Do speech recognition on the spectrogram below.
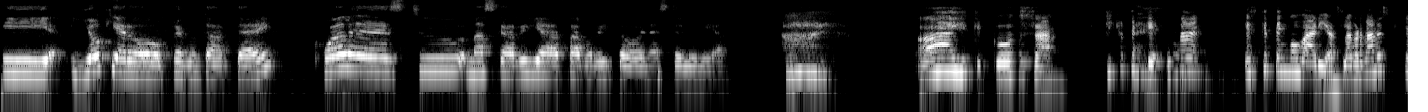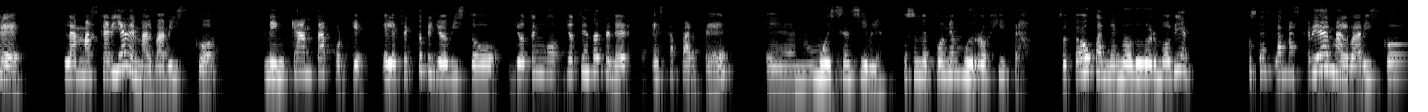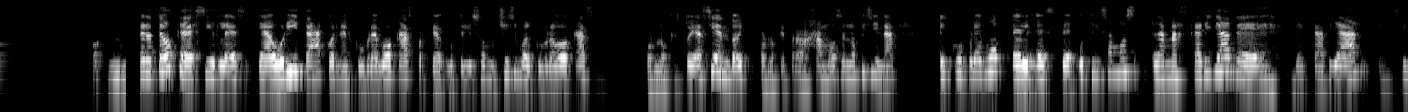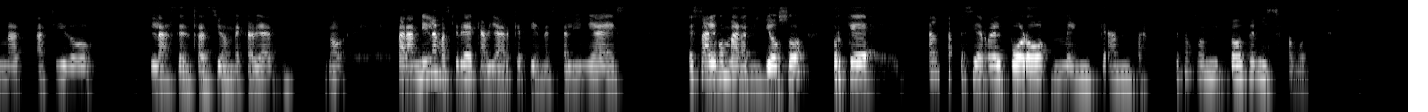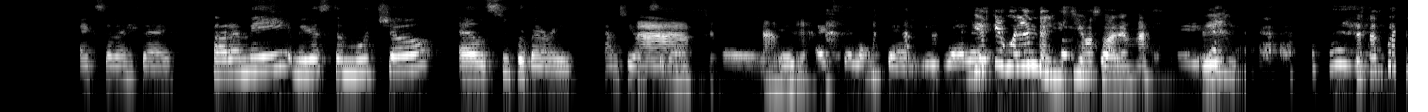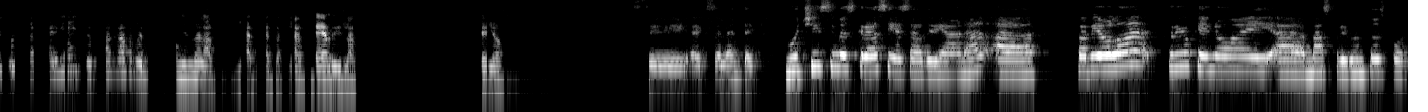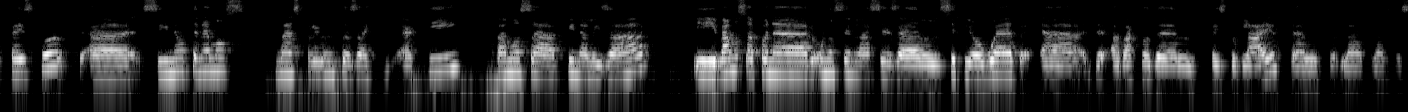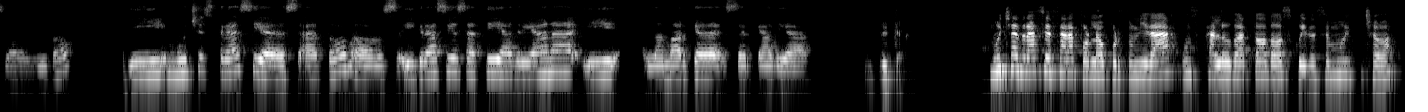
Y yo quiero preguntarte, ¿cuál es tu mascarilla favorito en esta línea? Ay, ay, qué cosa. Fíjate que una, es que tengo varias. La verdad es que la mascarilla de malvavisco me encanta porque el efecto que yo he visto, yo tengo, yo tiendo a tener esta parte eh, muy sensible. Entonces me pone muy rojita, sobre todo cuando no duermo bien. Entonces, la mascarilla de malvavisco pero tengo que decirles que ahorita con el cubrebocas, porque utilizo muchísimo el cubrebocas por lo que estoy haciendo y por lo que trabajamos en la oficina, el cubrebocas, este, utilizamos la mascarilla de, de caviar, encima ha sido la sensación de caviar, ¿no? Para mí la mascarilla de caviar que tiene esta línea es, es algo maravilloso porque te cierra el poro, me encanta. Esas son dos de mis favoritas. Excelente. Para mí me gusta mucho el Superberry antioxidante. Ah, sí, Es excelente. Y, es que huelen delicioso además. Sí. te estás poniendo la y te estás comiendo las, las, berries, las Sí, excelente. Muchísimas gracias, Adriana. Fabiola, creo que no hay uh, más preguntas por Facebook. Uh, si no tenemos más preguntas aquí. Vamos a finalizar y vamos a poner unos enlaces al sitio web uh, abajo del Facebook Live, la transmisión en vivo. Y muchas gracias a todos y gracias a ti, Adriana, y la marca Cercadia. Muchas gracias, Sara, por la oportunidad. Un saludo a todos. Cuídense mucho.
